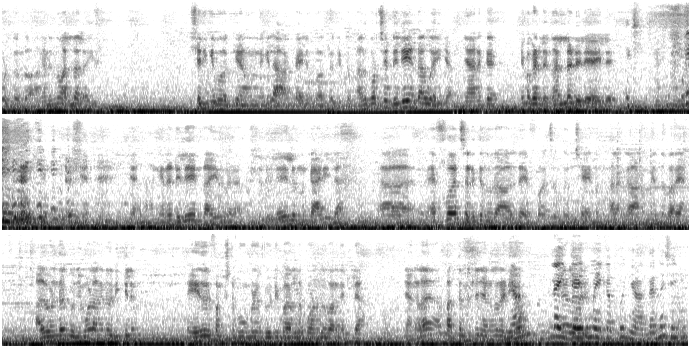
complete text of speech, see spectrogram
കൊടുത്തോ അങ്ങനെയൊന്നും അല്ല ലൈഫ് ശരിക്കും വർക്ക് ചെയ്യണമെന്നുണ്ടെങ്കിൽ ആർക്കായാലും വർക്ക് കിട്ടും. അത് കുറച്ച് ഡിലേ ഉണ്ടാവുമായിരിക്കാം. ഞാനൊക്കെ ഇപ്പൊ കണ്ടില്ലേ നല്ല ഡിലേ ആയില്ലേ? അങ്ങനെ ഡിലേ ഉണ്ടായി എന്ന് വരാം പക്ഷെ ഡിലേയിലൊന്നും കാര്യമില്ല. എഫേർട്സ് എടുക്കുന്ന ഒരാളുടെ എഫേർട്സ് തീർച്ചയായിട്ടും ഫലം കാണും എന്ന് പറയാം. അതുകൊണ്ട് കുഞ്ഞുമോൾ അങ്ങനെ ഒരിക്കലും ഏതൊരു ഫംഗ്ഷന് പോകുമ്പോഴും ബ്യൂട്ടി പാർലറിൽ പോകണമെന്ന് പറഞ്ഞിട്ടില്ല. ഞങ്ങൾ ആ പത്ത് മിനിറ്റ് ഞങ്ങൾ ഞാൻ റെഡിയാവും ലൈറ്റ് ആയിട്ട് മേക്കപ്പ് ഞാൻ തന്നെ ചെയ്യും.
